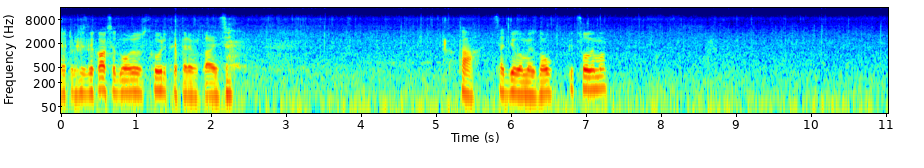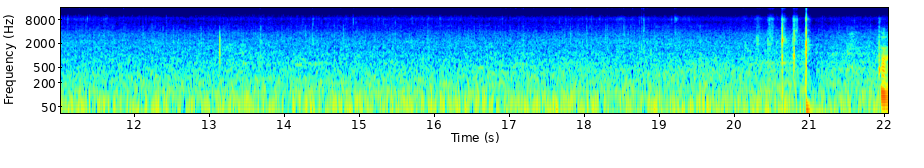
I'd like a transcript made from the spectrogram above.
Я трохи злякався, думав, що сковорідка перевертається. Так, це діло ми знову підсолимо. Так,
